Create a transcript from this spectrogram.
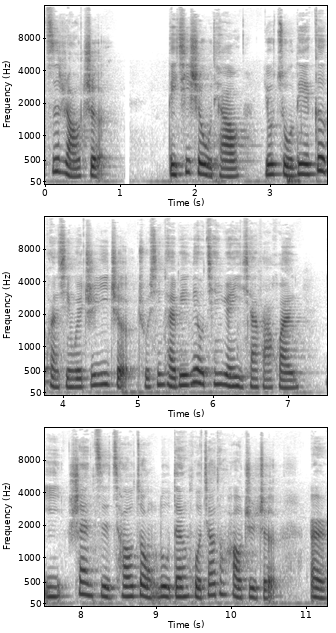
滋扰者。第七十五条。有左列各款行为之一者，处新台币六千元以下罚锾：一、擅自操纵路灯或交通号志者；二、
